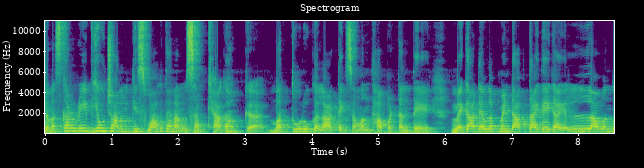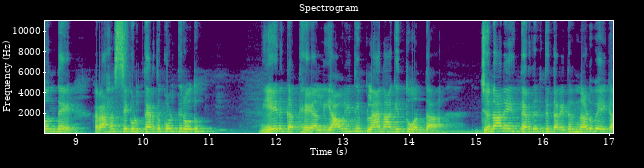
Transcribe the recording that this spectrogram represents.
ನಮಸ್ಕಾರ ರೇಡಿಯೋ ಚಾನಲ್ಗೆ ಸ್ವಾಗತ. ನಾನು ಸೌಖ್ಯ ಗಾಂಕರ್ ಮತ್ತೂರು ಗಲಾಟೆಗೆ ಸಂಬಂಧಪಟ್ಟಂತೆ ಮೆಗಾ ಡೆವಲಪ್ಮೆಂಟ್ ಆಗ್ತಾ ಇದೆ. ಈಗ ಎಲ್ಲ ಒಂದೊಂದೇ ರಹಸ್ಯಗಳು ತೆರೆದುಕೊಳ್ತಿರೋದು. ಏನು ಕಥೆ? ಅಲ್ಲಿ ಯಾವ ರೀತಿ ಪ್ಲಾನ್ ಆಗಿತ್ತು ಅಂತ ಜನಾನೇ ತೆರೆದಿಡ್ತಿದ್ದಾರೆ. ಇದ್ರ ನಡುವೆ ಈಗ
